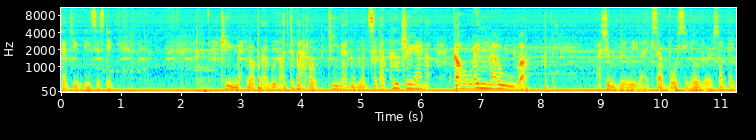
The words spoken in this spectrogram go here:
since you insisted. Team Magnobro would like to battle. Team Magnobro sent out Poochyena. Go Rainbow! I should really like start voicing over or something.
